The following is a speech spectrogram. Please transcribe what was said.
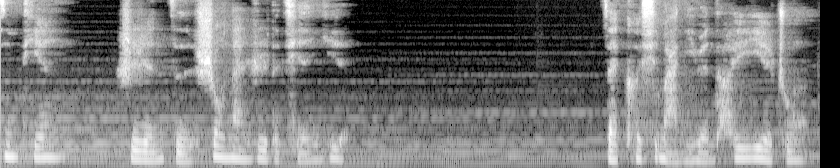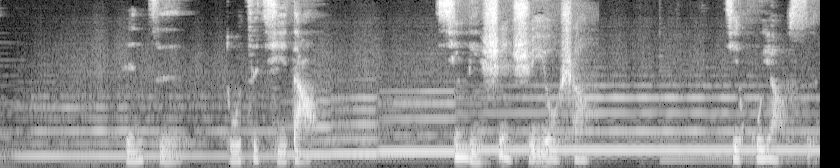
今天是人子受难日的前夜，在客西玛尼园的黑夜中，人子独自祈祷，心里甚是忧伤，几乎要死。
